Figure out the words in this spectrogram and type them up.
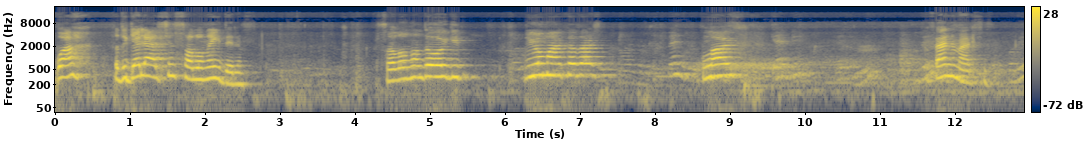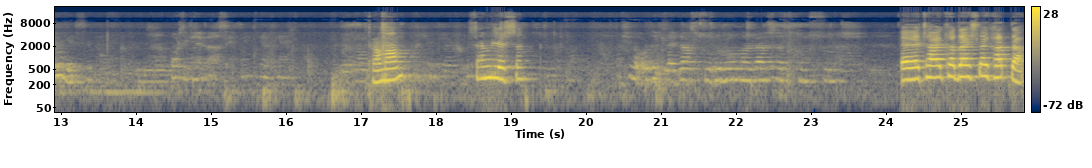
Vah. Hadi gel Elçin salona gidelim. Salona doğru gidiyorum arkadaşlar. Efendim Elçin. Tamam. Sen bilirsin. Şimdi oradakiler rahatsız olur, onlar. Evet arkadaşlar hatta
